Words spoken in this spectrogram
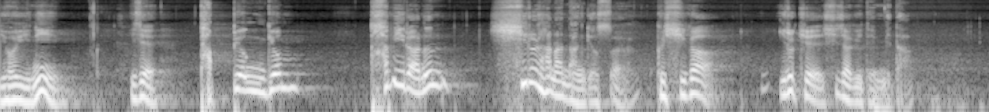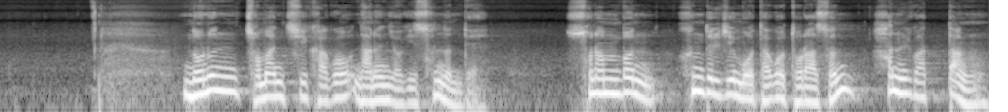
여인이 이제 답변 겸 탑이라는 시를 하나 남겼어요 그 시가 이렇게 시작이 됩니다 너는 저만치 가고 나는 여기 섰는데 손 한 번 흔들지 못하고 돌아선 하늘과 땅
